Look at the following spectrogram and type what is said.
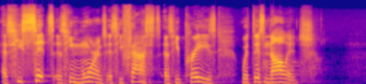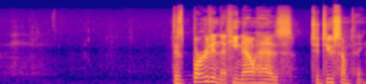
As he sits, as he mourns, as he fasts, as he prays with this knowledge, this burden that he now has to do something.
